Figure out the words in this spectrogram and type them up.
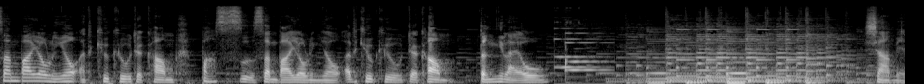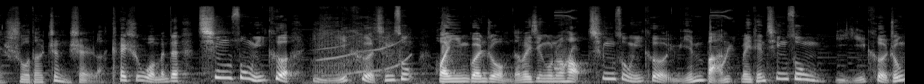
三。八幺零幺 at qq 点 com 八四三八幺零幺 at qq 点 com 等你来哦。下面说到正事儿了，开始我们的轻松一刻，一刻轻松。欢迎关注我们的微信公众号“轻松一刻语音版”，每天轻松一刻钟。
